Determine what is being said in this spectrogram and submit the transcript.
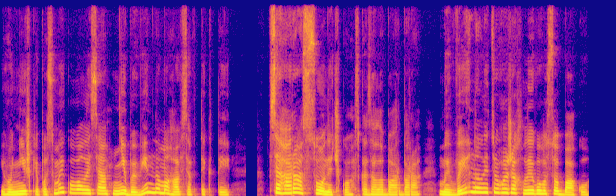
Його ніжки посмикувалися, ніби він намагався втекти. Все гаразд, сонечко, сказала Барбара. Ми вигнали цього жахливого собаку,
